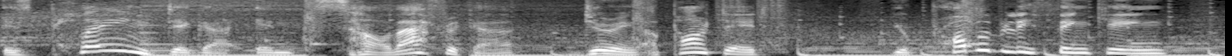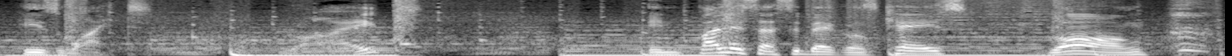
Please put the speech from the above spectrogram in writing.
is playing Digger in South Africa during apartheid, you're probably thinking he's white, right? In Palesa Sibeko's case, wrong,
